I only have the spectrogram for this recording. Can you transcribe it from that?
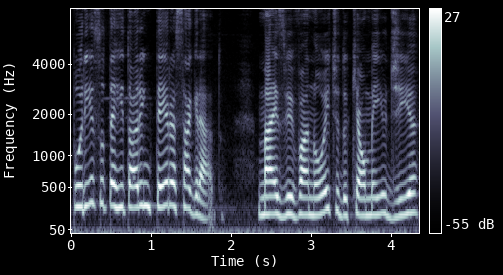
Por isso o território inteiro é sagrado. Mais vivo à noite do que ao meio-dia,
